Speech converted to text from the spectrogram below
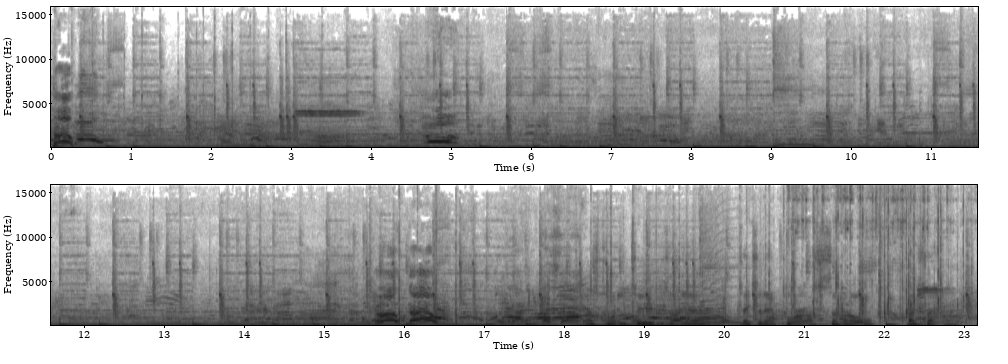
Go! Go, go! You got it. Touchdown. That's 22 Zaire. Takes it in for a Seminole touchdown.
